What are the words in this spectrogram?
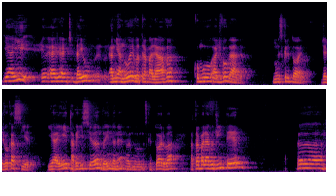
E aí, eu, a, daí eu, a minha noiva trabalhava como advogada, num escritório de advocacia. E aí, estava iniciando ainda, né, no, no, escritório lá. Ela trabalhava o dia inteiro uh,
